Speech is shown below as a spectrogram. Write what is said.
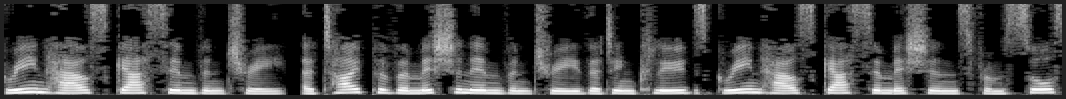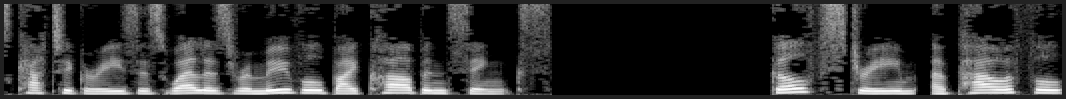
Greenhouse gas inventory, a type of emission inventory that includes greenhouse gas emissions from source categories as well as removal by carbon sinks. Gulf Stream, a powerful,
